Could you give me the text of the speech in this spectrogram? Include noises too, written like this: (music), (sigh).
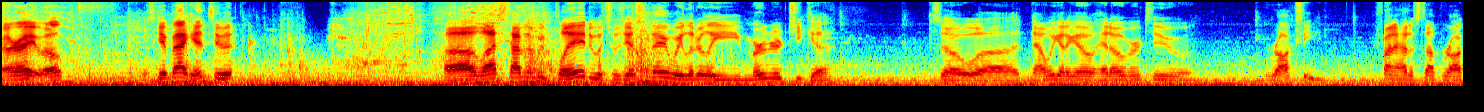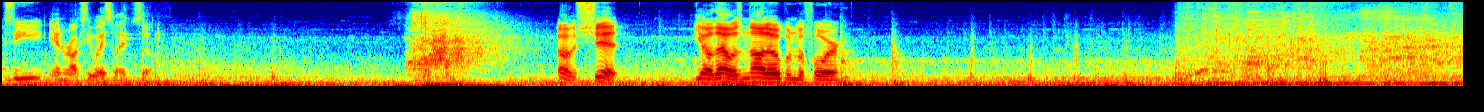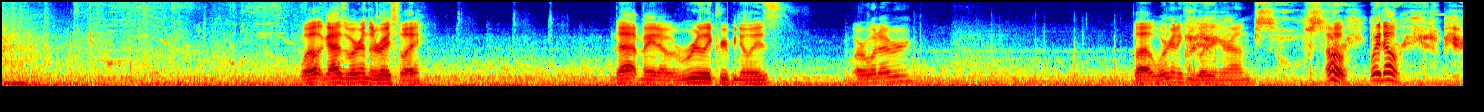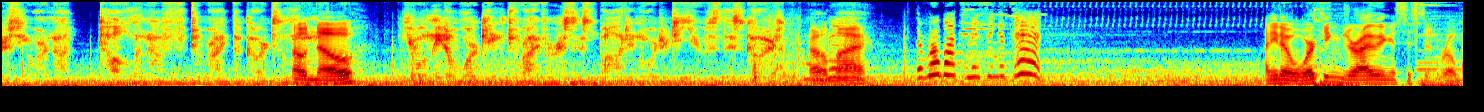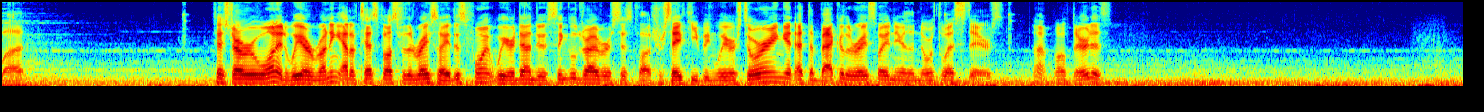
All right, well, let's get back into it. Uh, last time that we played, which was yesterday, we literally murdered Chica. So uh, now we gotta go head over to Roxy, find out how to stop Roxy and Roxy Raceway. So. Oh shit. Yo, that was not open before. Well, guys, we're in the raceway. That made a really creepy noise. Or whatever. But we're gonna keep looking around. So Oh, wait, no. It appears you are not tall enough to ride the carts alone. Oh no. You will need a working driver assist pod in order to use this cart. Oh my. The robot's missing its head. I need a working driving assistant robot. Test driver wanted. We are running out of test spots for the raceway. At this point, we are down to a single driver assist spot for safekeeping. We are storing it at the back of the raceway near the northwest stairs. Oh, well, there it is.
